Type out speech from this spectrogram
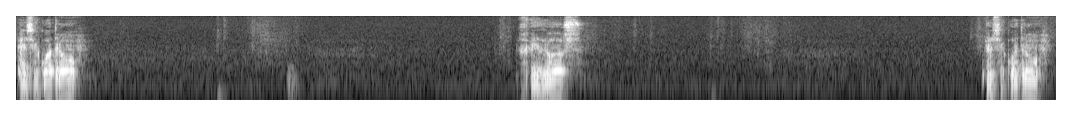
S4 G2 S4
